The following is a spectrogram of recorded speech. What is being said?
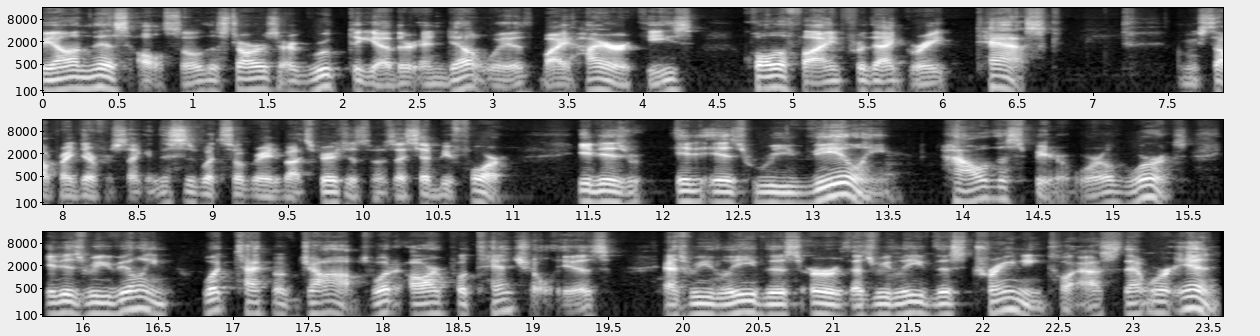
Beyond this, also, the stars are grouped together and dealt with by hierarchies qualifying for that great task. Let me stop right there for a second. This is what's so great about spiritualism, as I said before. It is it is revealing how the spirit world works. It is revealing what type of jobs, what our potential is as we leave this earth, as we leave this training class that we're in.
